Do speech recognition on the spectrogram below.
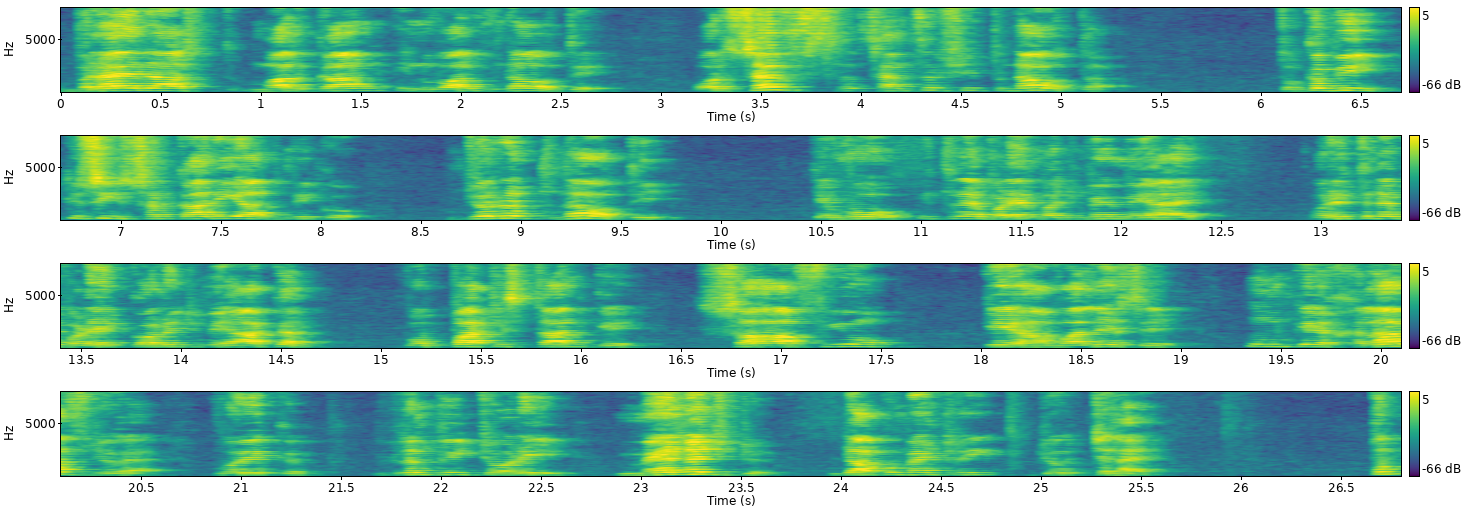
बर रास्त मालकान इन्वॉल्व ना होते और सेल्फ सेंसरशिप ना होता तो कभी किसी सरकारी आदमी को ज़रूरत ना होती कि वो इतने बड़े मजमे में आए और इतने बड़े कॉलेज में आकर वो पाकिस्तान के सहाफ़ियों के हवाले से उनके खिलाफ जो है वो एक लंबी चौड़ी मैनेज्ड डॉक्यूमेंट्री जो चलाए। तो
